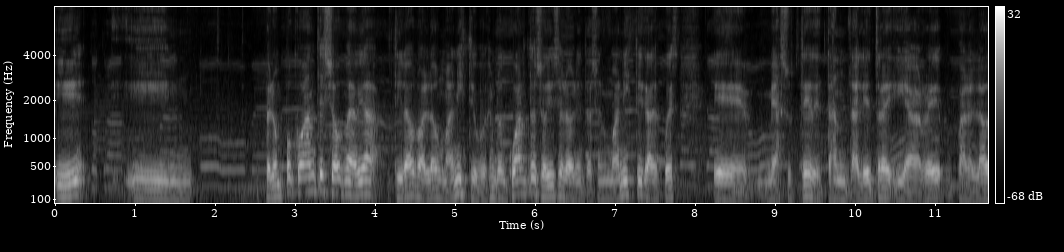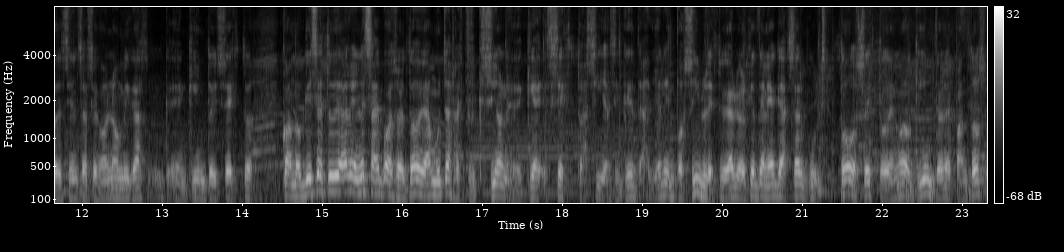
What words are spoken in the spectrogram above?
y pero un poco antes yo me había tirado para el lado humanístico. Por ejemplo, en cuarto yo hice la orientación humanística, después eh, me asusté de tanta letra y agarré para el lado de ciencias económicas en quinto y sexto. Cuando quise estudiar, en esa época sobre todo había muchas restricciones de qué sexto hacía, así que era imposible estudiar biología, tenía que hacer todo sexto de nuevo, quinto, era espantoso.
